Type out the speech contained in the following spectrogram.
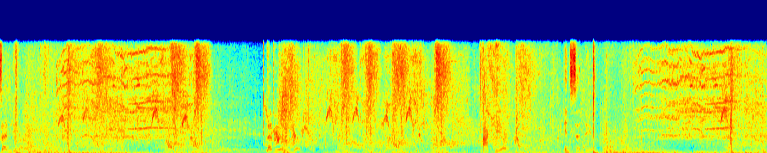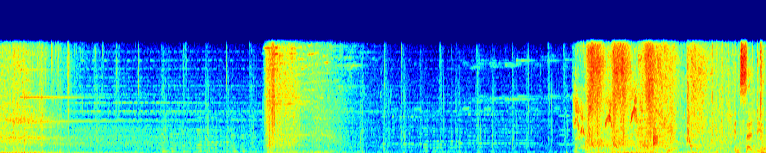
Incendio. Levioso. Accio. Incendio. Incendio.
